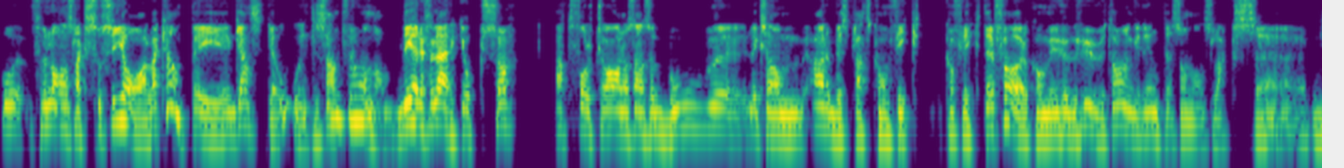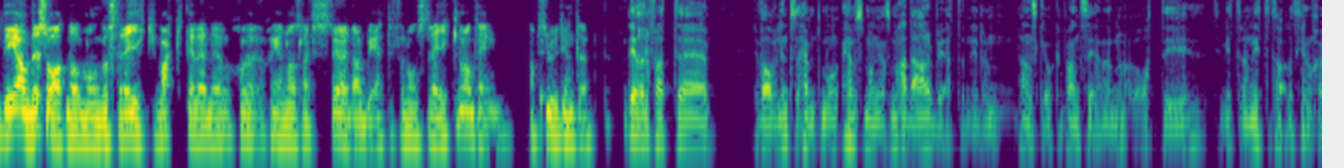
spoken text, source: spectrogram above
och för någon slags sociala kamper är ganska ointressant för honom. Det är det för Lärke också. Att folk ska ha någonstans att bo, liksom arbetsplatskonflikter förekommer ju överhuvudtaget inte som någon slags... Eh, det är aldrig så att någon, någon går strejkvakt eller det sker någon slags stödarbete för någon strejk eller någonting. Absolut inte. Det är väl för att eh, det var väl inte så hemskt, må- hemskt många som hade arbeten i den danska ockupantscenen 80 till mitten av 90-talet kanske.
